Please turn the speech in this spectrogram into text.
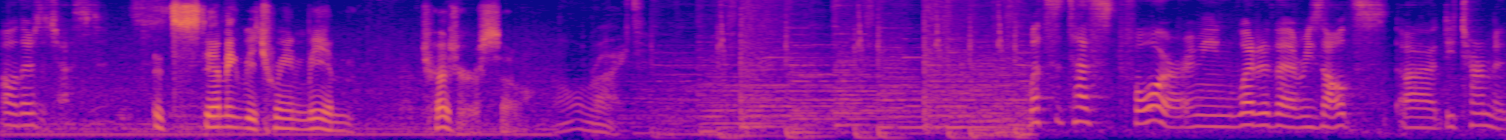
Oh, there's a chest. it's standing between me and treasure. So All right. What's the test for? I mean, what are the results uh, determine?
